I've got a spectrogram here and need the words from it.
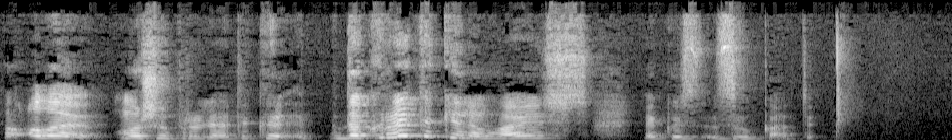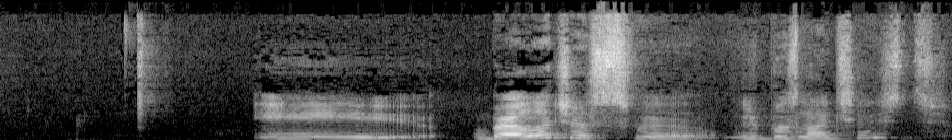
Але можу управляти. До критики намагаюсь якось звикати. І Белла через свою любознательність,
